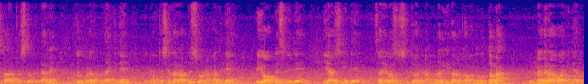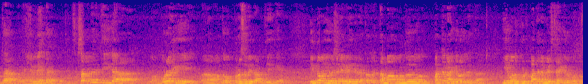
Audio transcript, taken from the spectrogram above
ಸ್ಥಳಾಂತರಿಸಲಿದ್ದಾರೆ ಅದು ಕೂಡ ನಮ್ಮದಾಗಿದೆ. ಇನ್ನು ತಹಶೀಲ್ದಾರ್ ಆಫೀಸು ನಮ್ಮಲ್ಲಿದೆ ಬಿ ಒ ಆಫೀಸು ಇದೆ. ಬಿ ಆರ್ ಸಿ ಇದೆ. ಸರ್ ಎಲ್ಲ ಸುಸ್ಥಿತವಾಗಿ ನಮ್ಮ ಮುಡದಗಿ ತಾಲೂಕ ಒಂದು ಉತ್ತಮ ನಗರವಾಗಿದೆ ಅಂತ ನಮ್ಮ ಹೆಮ್ಮೆಯಿಂದ ಸರ್ ಅದೇ ರೀತಿ ಈಗ ಮೂಡಲಗಿ ಒಂದು ಪುರಸಭೆ ವ್ಯಾಪ್ತಿಗೆ ಇನ್ನೂ ಯೋಜನೆಗಳು ಏನಿರುತ್ತಂದ್ರೆ ತಮ್ಮ ಒಂದು ಪಟ್ಟಣ ಆಗಿರೋದ್ರಿಂದ ಈ ಒಂದು ಫುಟ್ಪಾತಿನ ವ್ಯವಸ್ಥೆ ಆಗಿರ್ಬೋದು,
